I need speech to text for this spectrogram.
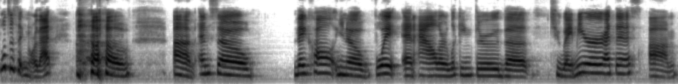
we'll just ignore that. um, um, and so they call, you know, Voight and Al are looking through the two-way mirror at this, um,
